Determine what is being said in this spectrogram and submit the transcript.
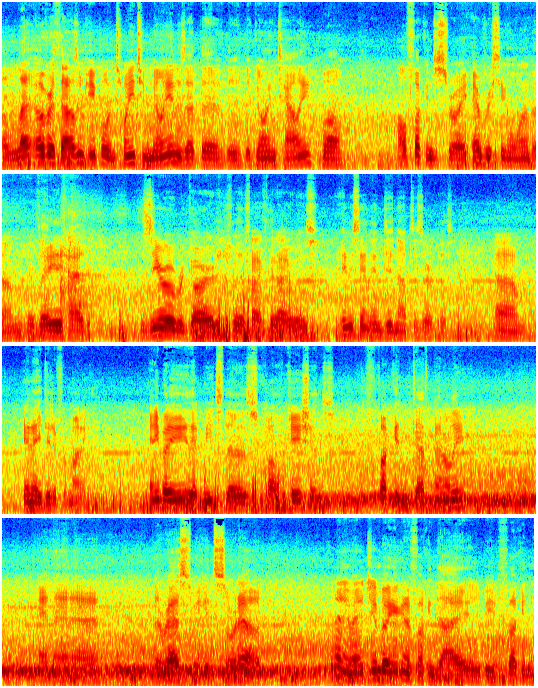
over a thousand people and 22 million is that the, the, the going tally? Well, I'll fucking destroy every single one of them if they had zero regard for the fact that I was innocent and did not deserve this. Um, and they did it for money. Anybody that meets those qualifications, fucking death penalty. And then uh, the rest we could sort out. But anyway, Jimbo, you're gonna fucking die. It'll be fucking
